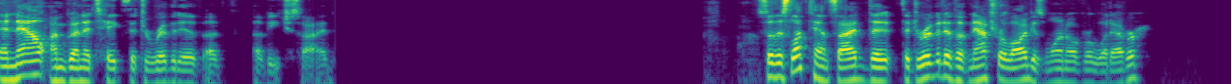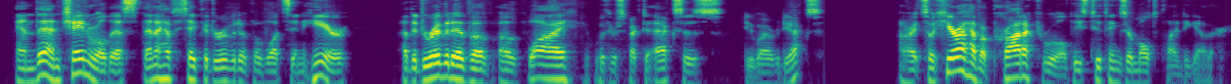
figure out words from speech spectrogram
And now I'm going to take the derivative of, of each side. So this left-hand side, the, the derivative of natural log is 1 over whatever. And then chain rule this, then I have to take the derivative of what's in here. Uh, the derivative of, of y with respect to x is dy over dx. All right, so here I have a product rule. These two things are multiplied together.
